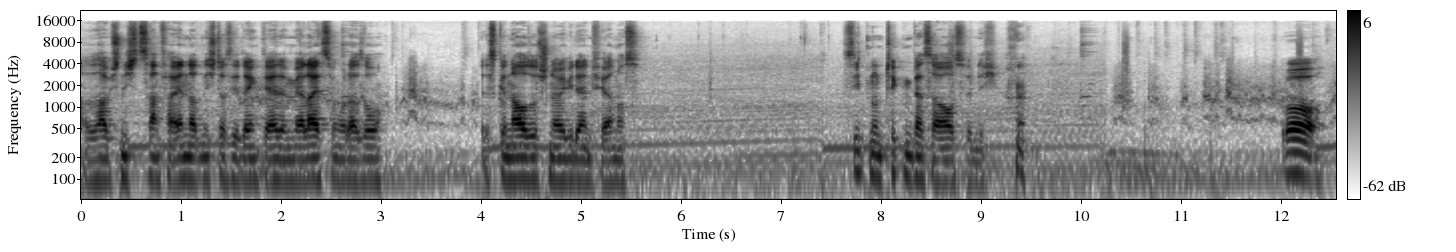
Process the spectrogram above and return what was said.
Also habe ich nichts dran verändert, nicht, dass ihr denkt, der hätte mehr Leistung oder so. Ist genauso schnell wie der Infernus. Sieht nur einen Ticken besser aus, finde ich. wow.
